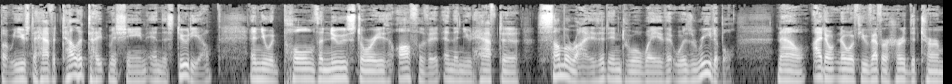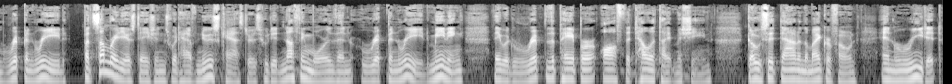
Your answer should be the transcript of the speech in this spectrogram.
But we used to have a teletype machine in the studio and you would pull the news stories off of it and then you'd have to summarize it into a way that was readable. Now, I don't know if you've ever heard the term rip and read, but some radio stations would have newscasters who did nothing more than rip and read, meaning they would rip the paper off the teletype machine, go sit down in the microphone, and read it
